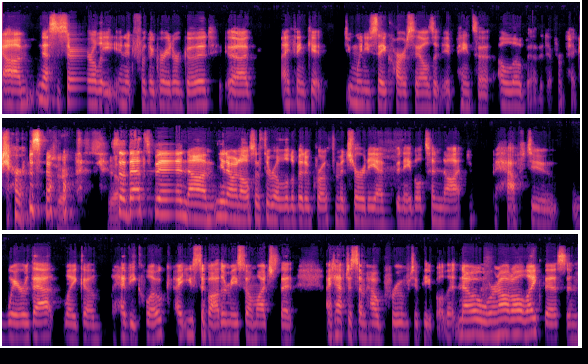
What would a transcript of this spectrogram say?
um, necessarily in it for the greater good. Uh, I think it when you say car sales, it, it paints a, a little bit of a different picture. so, sure. so that's been, um, you know, and also through a little bit of growth and maturity, I've been able to not have to wear that like a heavy cloak. It used to bother me so much that I'd have to somehow prove to people that no, we're not all like this. And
